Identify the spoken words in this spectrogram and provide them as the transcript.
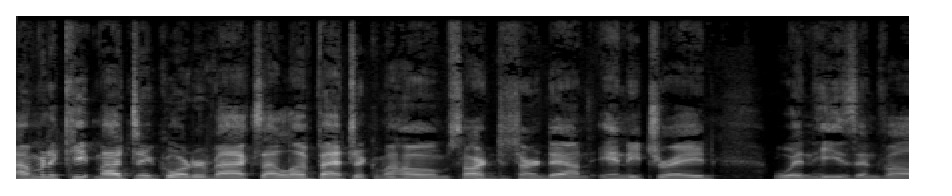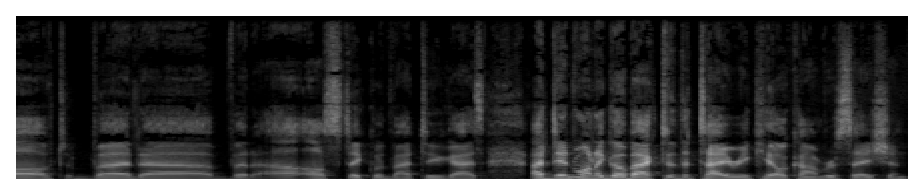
I'm going to keep my two quarterbacks. I love Patrick Mahomes. Hard to turn down any trade when he's involved. But uh, but I'll, stick with my two guys. I did want to go back to the Tyreek Hill conversation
